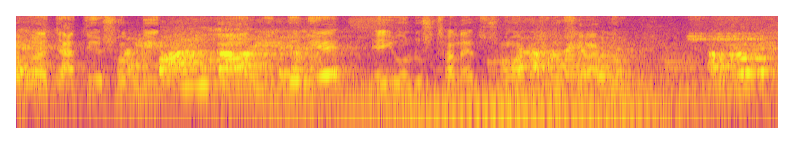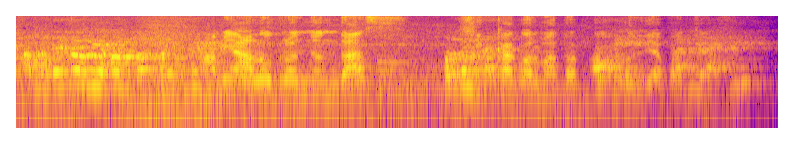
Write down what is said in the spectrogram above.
আমরা জাতীয় সংগীত গাওয়ার মধ্য দিয়ে এই অনুষ্ঠানের সমাপ্তি ঘোষণা করব। আমি আলোক রঞ্জন দাস শিক্ষা কর্মাধ্যক্ষ হলদিয়া পঞ্চায়েত।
